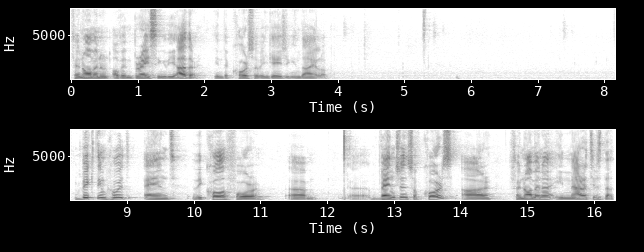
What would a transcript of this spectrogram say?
phenomenon of embracing the other in the course of engaging in dialogue. Victimhood and the call for um, uh, vengeance, of course, are phenomena in narratives that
